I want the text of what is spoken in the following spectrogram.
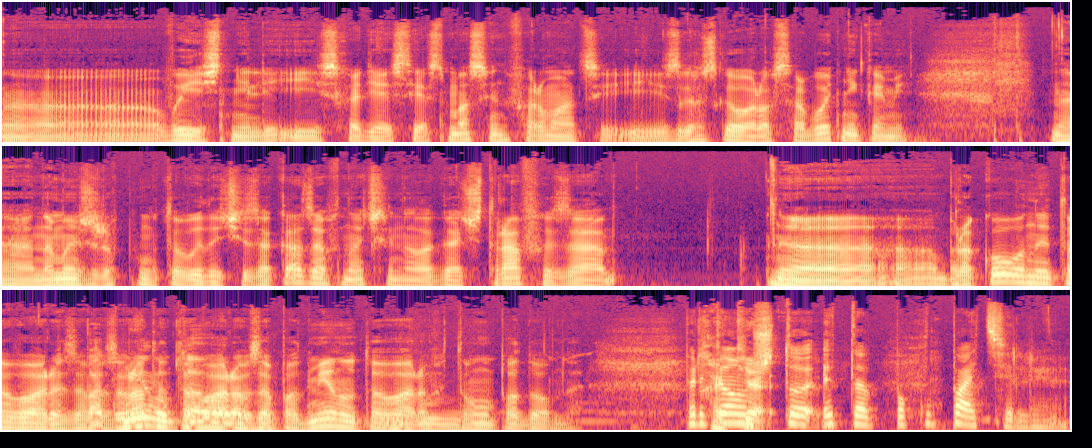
а, выяснили, и исходя из средств массовой информации, и из разговоров с работниками, а, на менеджеров пункта выдачи заказов начали налагать штрафы за бракованные товары, за Подмену возврат товаров, товаров. за подмену товаров и Мгм. тому подобное. При том, Хотя- что это покупатели.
